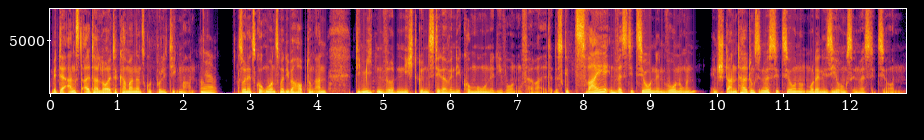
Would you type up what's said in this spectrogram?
Mit der Angst alter Leute kann man ganz gut Politik machen. Ja. So, und jetzt gucken wir uns mal die Behauptung an, die Mieten würden nicht günstiger, wenn die Kommune die Wohnung verwaltet. Es gibt zwei Investitionen in Wohnungen, Instandhaltungsinvestitionen und Modernisierungsinvestitionen.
